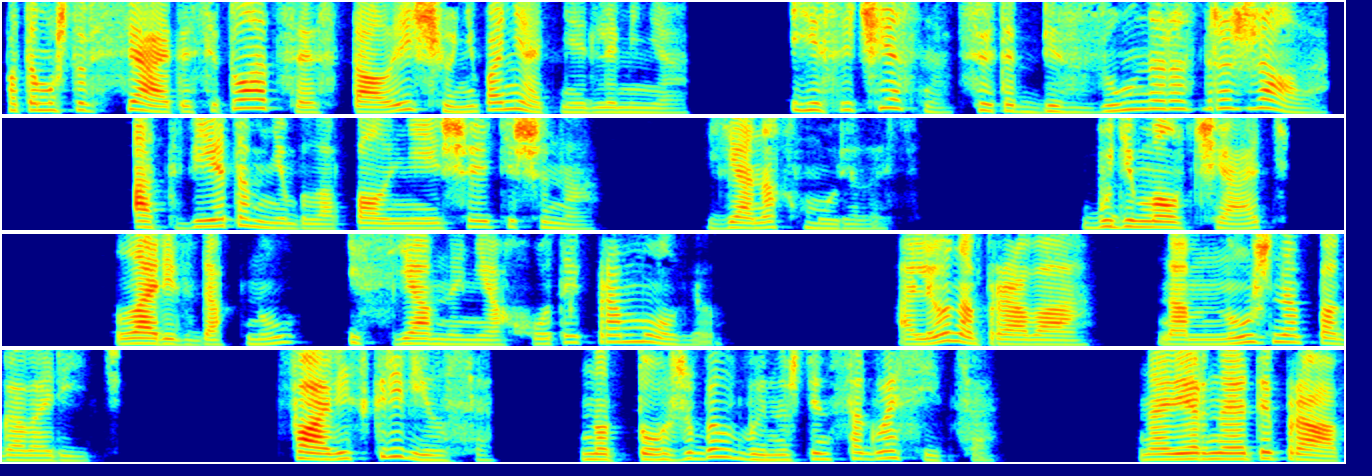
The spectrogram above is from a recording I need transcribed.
потому что вся эта ситуация стала еще непонятнее для меня. И, если честно, все это безумно раздражало. Ответом мне была полнейшая тишина. Я нахмурилась. «Будем молчать?» Ларри вздохнул и с явной неохотой промолвил. «Алена права, нам нужно поговорить». Фави скривился, но тоже был вынужден согласиться. Наверное, ты прав.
